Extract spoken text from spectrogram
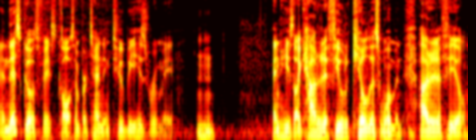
And this ghost face calls him pretending to be his roommate. Mm-hmm. And he's like, How did it feel to kill this woman? How did it feel?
